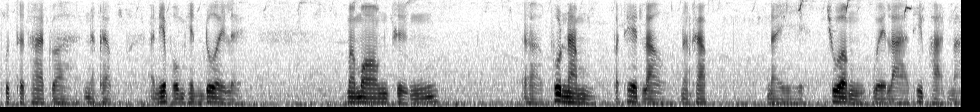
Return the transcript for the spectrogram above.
พุทธทาสว่านะครับ อันนี้ผมเห็นด้วยเลย มามองถึงผู้นำประเทศเรานะครับ ในช่วงเวลาที่ผ่านมา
